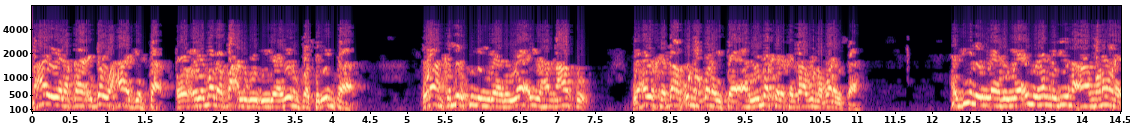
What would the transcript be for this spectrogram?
Maxaa yeele qaacido waxaa jirta oo culummada bacligood yidhaahdeen mufasiriinta qur'aanka markii la yidhaahdo yaa ayuha naasu waxay khidaab u noqonaysaa ahlumakay khidaab u noqonaysaa. Haddii la yidhaahdo yaa ayuha aladiina aamanuune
